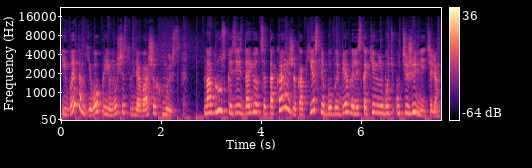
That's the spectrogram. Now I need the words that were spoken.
и в этом его преимущество для ваших мышц. Нагрузка здесь дается такая же, как если бы вы бегали с каким-нибудь утяжелителем,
